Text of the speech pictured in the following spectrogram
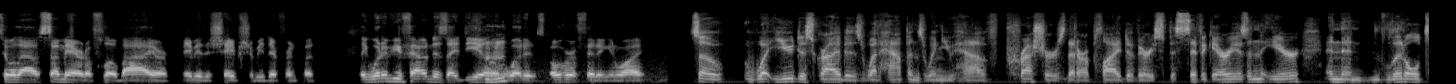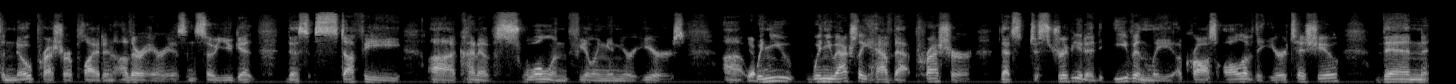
to allow some air to flow by, or maybe the shape should be different. But like, what have you found is ideal, mm-hmm. and what is overfitting, and why? So, what you describe is what happens when you have pressures that are applied to very specific areas in the ear, and then little to no pressure applied in other areas. And so you get this stuffy, uh, kind of swollen feeling in your ears. Uh, yep. When you when you actually have that pressure that's distributed evenly across all of the ear tissue, then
